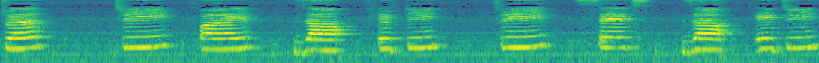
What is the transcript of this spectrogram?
twelve. Three, five, za, fifteen three, six, za, eighteen,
